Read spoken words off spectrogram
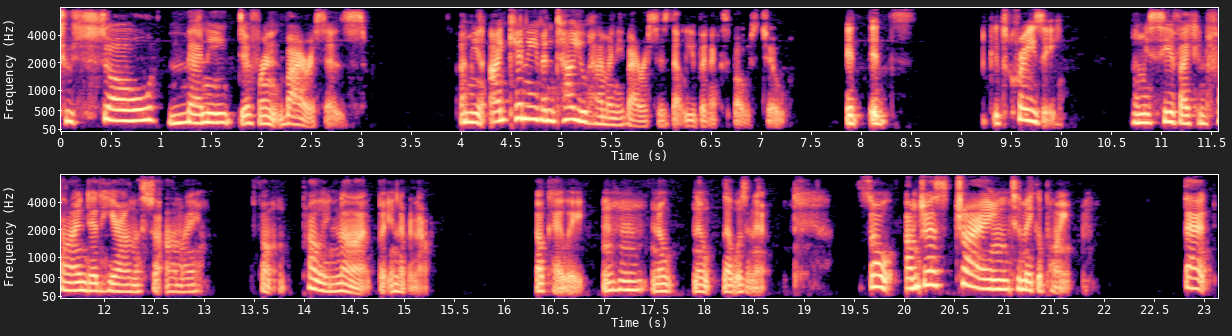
to so many different viruses. I mean, I can't even tell you how many viruses that we've been exposed to. It, it's it's crazy. Let me see if I can find it here on the on my phone. Probably not, but you never know. Okay, wait. Mm-hmm. Nope, nope, that wasn't it. So I'm just trying to make a point that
